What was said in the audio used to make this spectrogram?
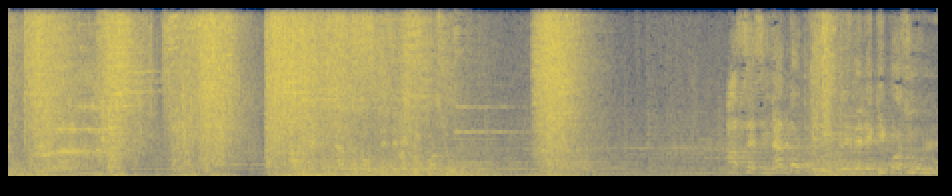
Asesinato doble del equipo azul. Asesinato triple del equipo azul.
